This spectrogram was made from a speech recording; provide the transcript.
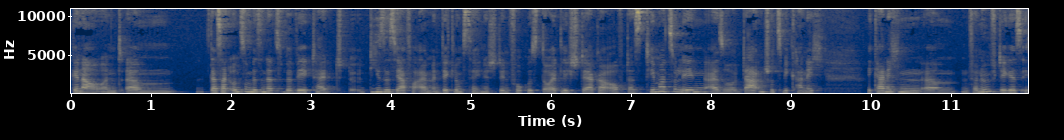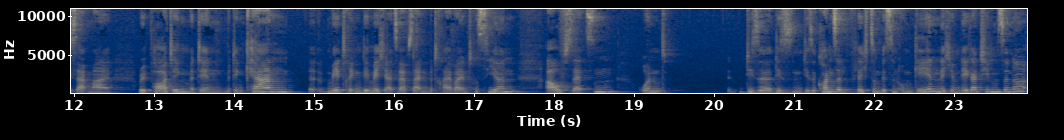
Genau, und ähm, das hat uns so ein bisschen dazu bewegt, halt dieses Jahr vor allem entwicklungstechnisch den Fokus deutlich stärker auf das Thema zu legen. Also Datenschutz, wie kann ich, wie kann ich ein, ähm, ein vernünftiges, ich sag mal, Reporting mit den, mit den Kernmetriken, die mich als Webseitenbetreiber interessieren, aufsetzen und diese, diesen, diese Consent-Pflicht so ein bisschen umgehen, nicht im negativen Sinne,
